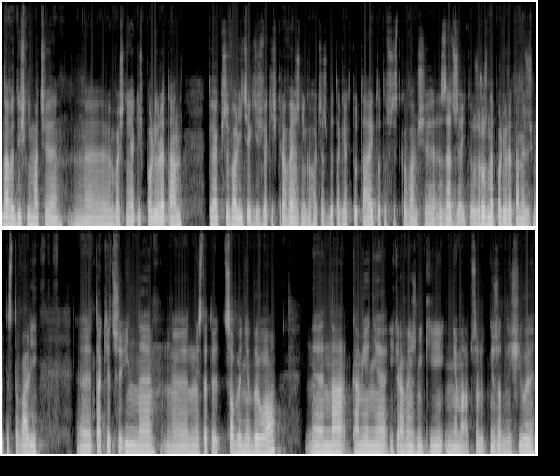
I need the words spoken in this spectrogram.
nawet jeśli macie e, właśnie jakiś poliuretan, to jak przywalicie gdzieś w jakiś krawężnik, go chociażby tak jak tutaj, to to wszystko Wam się zedrze. I to już różne poliuretany żeśmy testowali, e, takie czy inne, E, no niestety co by nie było, na kamienie i krawężniki nie ma absolutnie żadnej siły.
